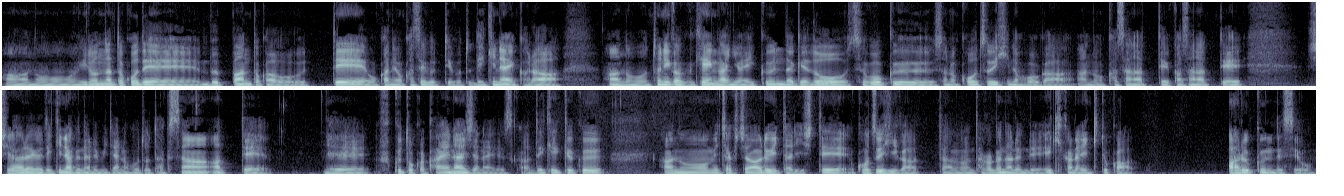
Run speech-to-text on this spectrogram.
あのいろんなとこで物販とかを売ってお金を稼ぐっていうことできないからあのとにかく県外には行くんだけどすごくその交通費の方があの重なって重なって支払いができなくなるみたいなことたくさんあってで服とか買えないじゃないですか。で結局あのめちゃくちゃ歩いたりして交通費があの高くなるんで駅から駅とか歩くんですよ。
